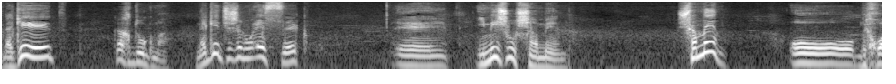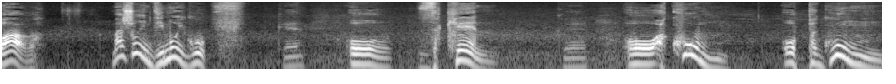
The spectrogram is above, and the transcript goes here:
נגיד, קח דוגמה, נגיד שיש לנו עסק אה, עם מישהו שמן, שמן, או מכוער, משהו עם דימוי גוף, כן? או זקן, כן? או עקום, או פגום,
